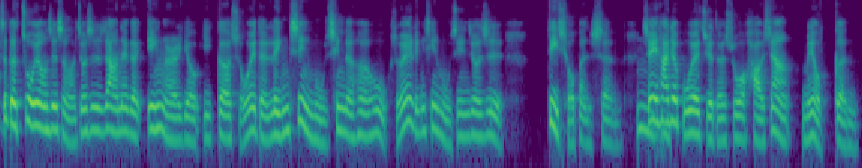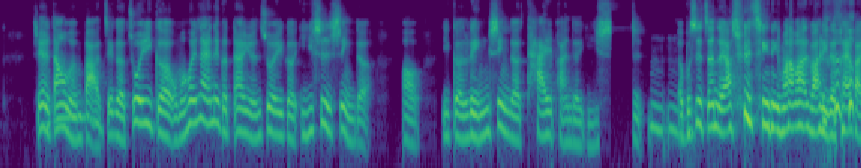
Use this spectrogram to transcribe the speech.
这个作用是什么？就是让那个婴儿有一个所谓的灵性母亲的呵护。所谓灵性母亲就是地球本身，所以他就不会觉得说好像没有根。所以当我们把这个做一个，我们会在那个单元做一个仪式性的哦，一个灵性的胎盘的仪式。是，嗯嗯，而不是真的要去请你妈妈把你的胎盘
